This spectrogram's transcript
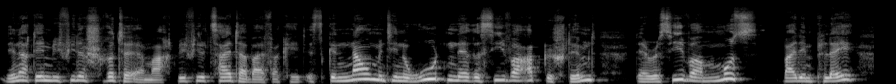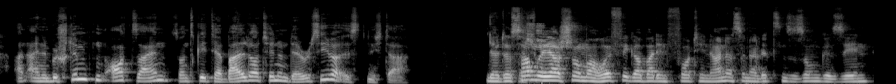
je nachdem wie viele Schritte er macht, wie viel Zeit dabei vergeht, ist genau mit den Routen der Receiver abgestimmt. Der Receiver muss bei dem Play an einem bestimmten Ort sein, sonst geht der Ball dorthin und der Receiver ist nicht da. Ja, das, das haben wir ja schon mal häufiger bei den 49ers in der letzten Saison gesehen.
